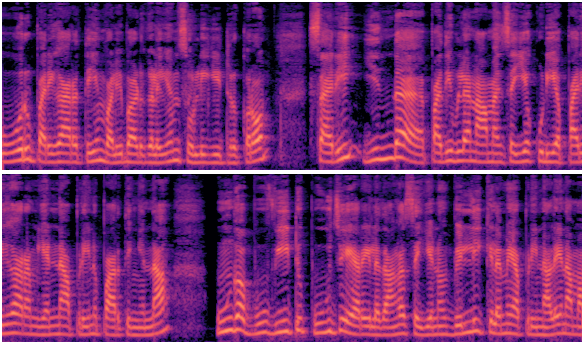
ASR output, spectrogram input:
ஒவ்வொரு பரிகாரத்தையும் வழிபாடுகளையும் சொல்லிக்கிட்டு இருக்கிறோம். சரி இந்த பதிவில் நாம் செய்யக்கூடிய பரிகாரம் என்ன அப்படின்னு பார்த்தீங்கன்னா உங்க பூ வீட்டு பூஜை அறையில தாங்க செய்யணும். வெள்ளிக்கிழமை அப்படின்னாலே நம்ம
